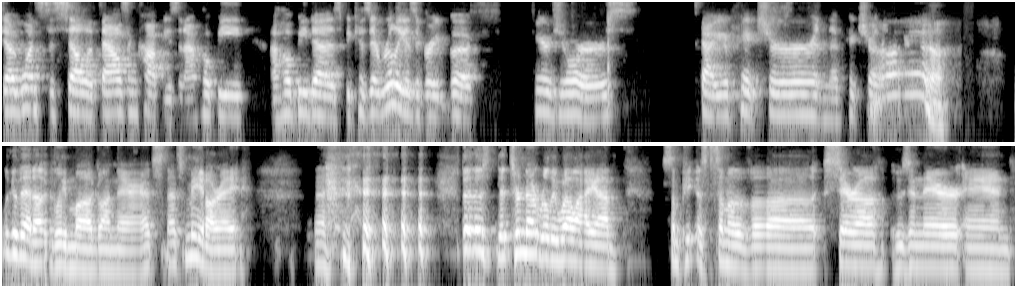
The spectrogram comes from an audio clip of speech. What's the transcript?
Doug wants to sell a thousand copies, and I hope he I hope he does because it really is a great book. Here's yours. It's got your picture and the picture of the Oh yeah. Look at that ugly mug on there. That's that's me, all right. that, is- that turned out really well. I um, some pe- some of uh, Sarah, who's in there, and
